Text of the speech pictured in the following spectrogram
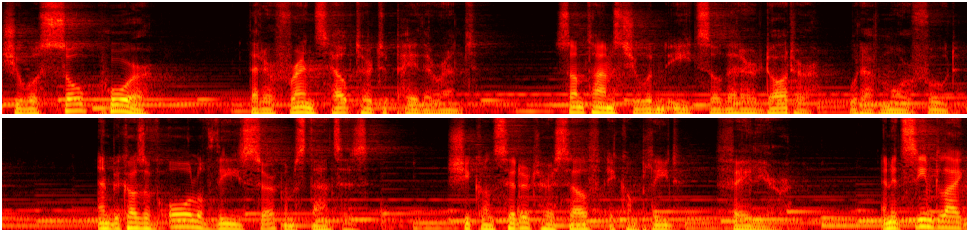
she was so poor that her friends helped her to pay the rent. Sometimes she wouldn't eat so that her daughter would have more food. And because of all of these circumstances, she considered herself a complete failure. And it seemed like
